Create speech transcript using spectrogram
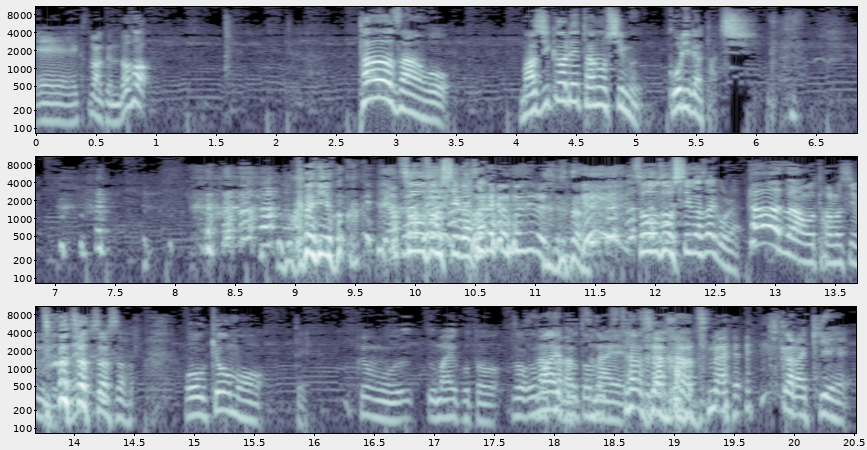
えー、くつまくんどうぞ。ターザンを間近で楽しむゴリラたち。これよく想像してください。これ面白いですよね。想像してください、これ。ターザンを楽しむんですね。そうそうそう。お今日もって、今日もううまいこと。そううまいことつなえ。そうそうだからつなえ。木から木へ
